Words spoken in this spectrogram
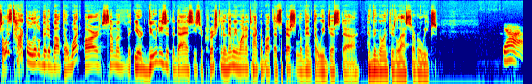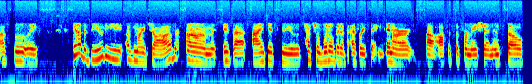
So let's talk a little bit about that. What are some of the, your duties at the Diocese of Crookston? And then we want to talk about that special event that we just uh, have been going through the last several weeks. Yeah, absolutely. Yeah, the beauty of my job um, is that I get to touch a little bit of everything in our uh, Office of Formation. And so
